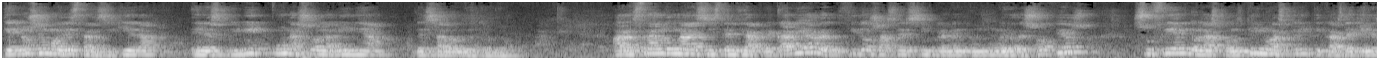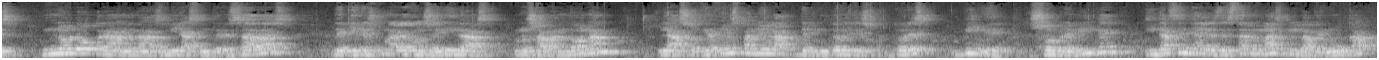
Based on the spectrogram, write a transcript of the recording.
que no se molestan siquiera en escribir una sola línea del Salón de Otoño arrastrando una existencia precaria, reducidos a ser simplemente un número de socios, sufriendo las continuas críticas de quienes no logran las miras interesadas, de quienes una vez conseguidas nos abandonan, la Asociación Española de Pintores y Escultores vive, sobrevive y da señales de estar más viva que nunca,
